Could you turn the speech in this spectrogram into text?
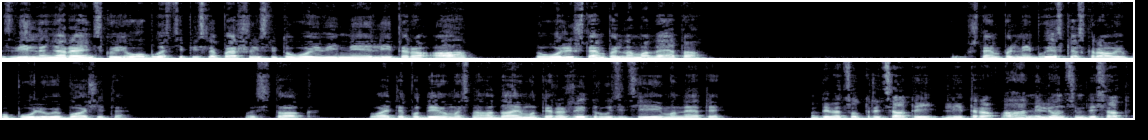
Звільнення Рейнської області після Першої світової війни. Літера А. Доволі штемпельна монета. Штемпельний блиск яскравий по полю, ви бачите. Ось так. Давайте подивимось, нагадаємо тиражі, друзі, цієї монети. 930 літера А, 1 70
